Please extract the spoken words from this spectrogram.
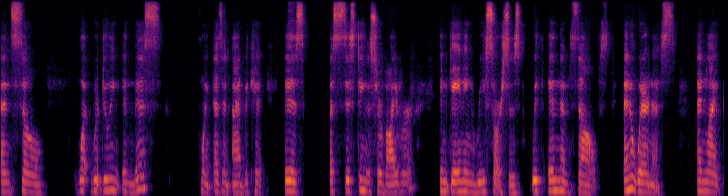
And so what we're doing in this point as an advocate is assisting the survivor in gaining resources within themselves and awareness and like,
